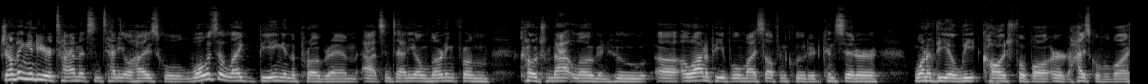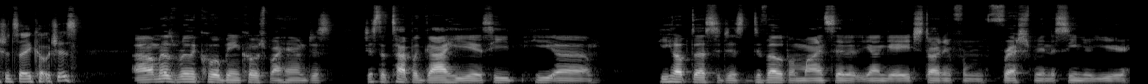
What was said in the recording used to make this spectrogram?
jumping into your time at Centennial High School, what was it like being in the program at Centennial, learning from Coach Matt Logan, who uh, a lot of people, myself included, consider one of the elite college football or high school football, I should say, coaches? Um, it was really cool being coached by him. Just just the type of guy he is. He he. Uh he helped us to just develop a mindset at a young age, starting from freshman to senior year.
